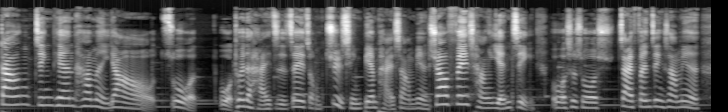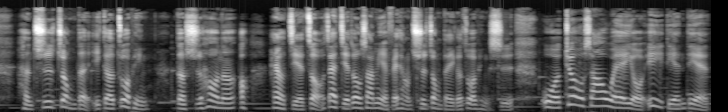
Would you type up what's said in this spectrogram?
当今天他们要做我推的孩子这种剧情编排上面需要非常严谨，或者是说在分镜上面很吃重的一个作品的时候呢，哦，还有节奏，在节奏上面也非常吃重的一个作品时，我就稍微有一点点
